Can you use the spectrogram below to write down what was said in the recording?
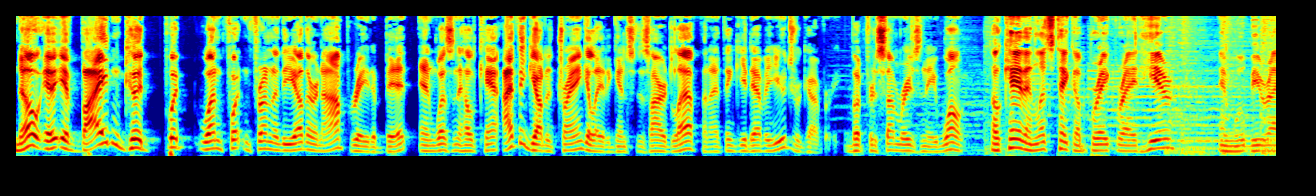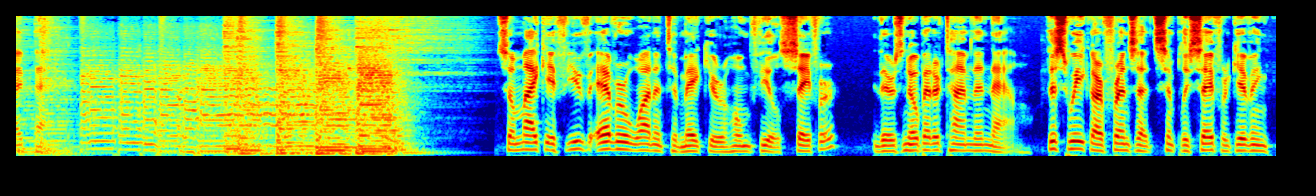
No, if, if Biden could put one foot in front of the other and operate a bit and wasn't held can I think he ought to triangulate against his hard left, and I think he'd have a huge recovery. But for some reason, he won't. Okay, then let's take a break right here, and we'll be right back. So, Mike, if you've ever wanted to make your home feel safer, there's no better time than now. This week, our friends at SimpliSafe are giving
